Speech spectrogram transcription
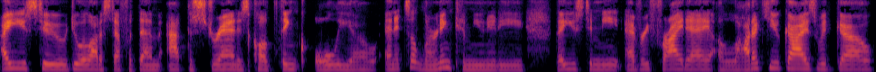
I used to do a lot of stuff with them at the Strand. is called Think Olio, and it's a learning community. They used to meet every Friday. A lot of cute guys would go,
